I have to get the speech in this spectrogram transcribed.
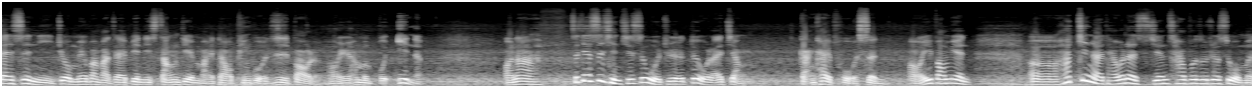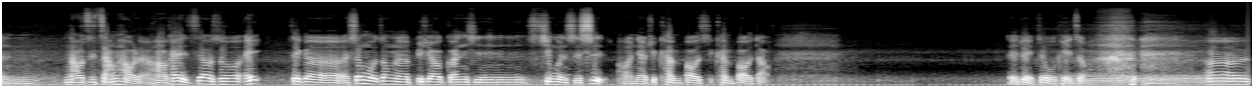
但是你就没有办法在便利商店买到苹果日报了哦，因为他们不印了。哦，那这件事情其实我觉得对我来讲感慨颇深哦。一方面，呃，他进来台湾的时间差不多就是我们脑子长好了哈，开始知道说，哎，这个生活中呢必须要关心新闻时事哦，你要去看报纸看报道。哎，对，这我可以走，呃。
